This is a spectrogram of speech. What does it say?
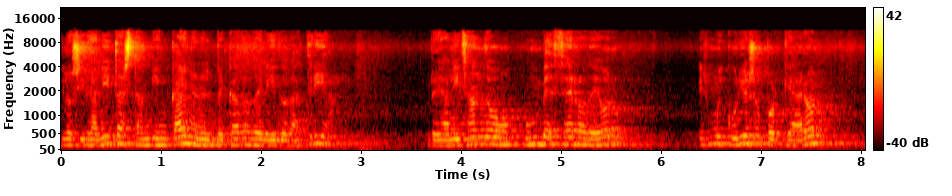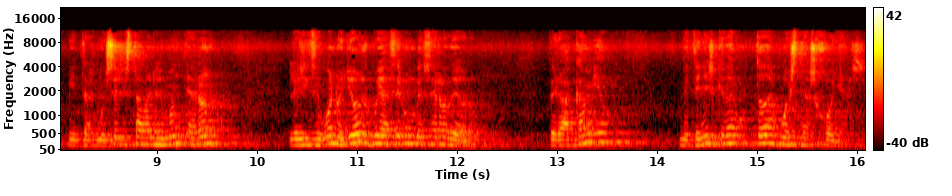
los israelitas también caen en el pecado de la idolatría, realizando un becerro de oro, es muy curioso porque Aarón, mientras Moisés estaba en el monte, Aarón les dice, bueno, yo os voy a hacer un becerro de oro, pero a cambio me tenéis que dar todas vuestras joyas.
